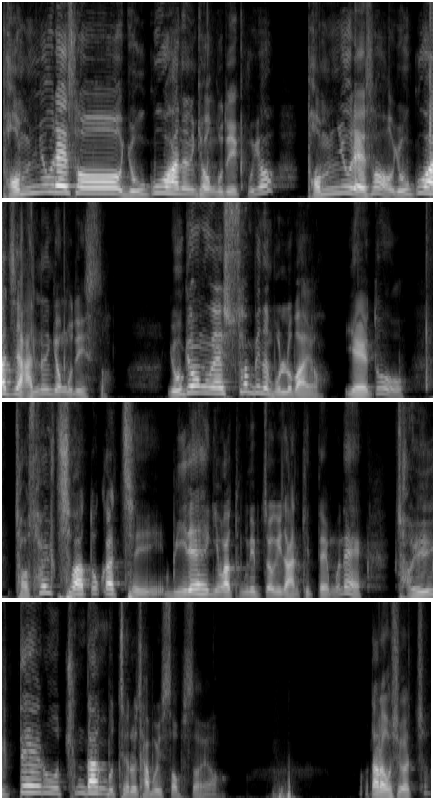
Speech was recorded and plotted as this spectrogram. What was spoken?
법률에서 요구하는 경우도 있고요. 법률에서 요구하지 않는 경우도 있어. 요 경우에 수선비는 뭘로 봐요? 얘도 저 설치와 똑같이 미래 행위와 독립적이지 않기 때문에 절대로 충당부채로 잡을 수 없어요. 따라오시겠죠?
